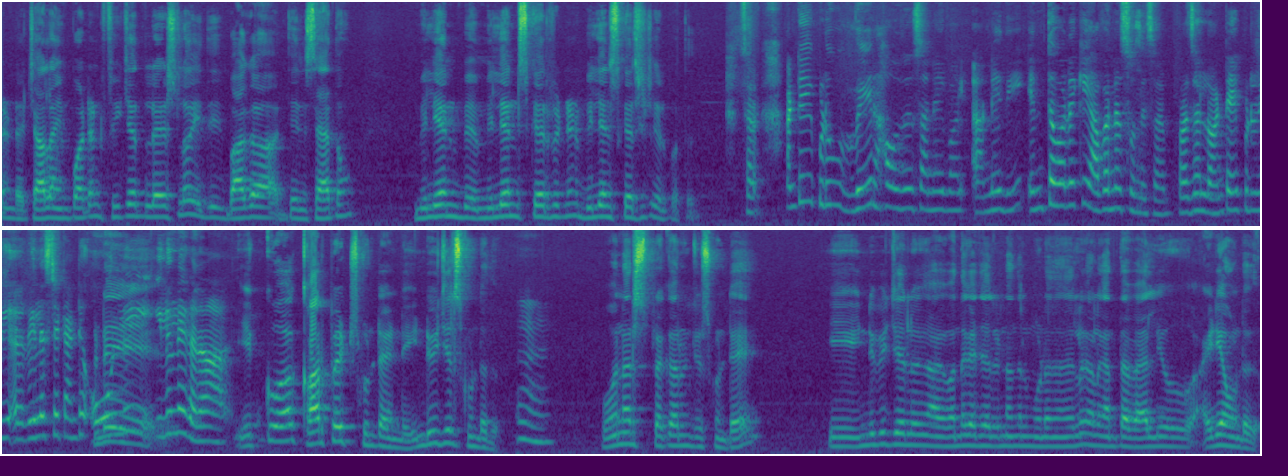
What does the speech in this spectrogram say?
అండ్ చాలా ఇంపార్టెంట్ ఫ్యూచర్ ప్లేస్లో ఇది బాగా దీని శాతం. మిలియన్ మిలియన్ స్క్వేర్ ఫీట్ నుండి బిలియన్ స్క్వేర్ ఫీట్కి వెళ్ళిపోతుంది. సరే అంటే ఇప్పుడు వేర్ హౌసెస్ అనే అనేది ఎంతవరకు అవేర్నెస్ ఉంది సార్ ప్రజల్లో? అంటే ఇప్పుడు రియల్ ఎస్టేట్ అంటే ఓన్లీ ఇల్లులే కదా? ఎక్కువ కార్పొరేట్స్కి ఉంటాయండి ఇండివిజువల్స్కి ఉండదు. ఓనర్స్ ప్రకారం చూసుకుంటే ఈ ఇండివిజువల్ వంద గజాలు రెండు వందలు మూడు వందలు వాళ్ళకి అంత వాల్యూ ఐడియా ఉండదు.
